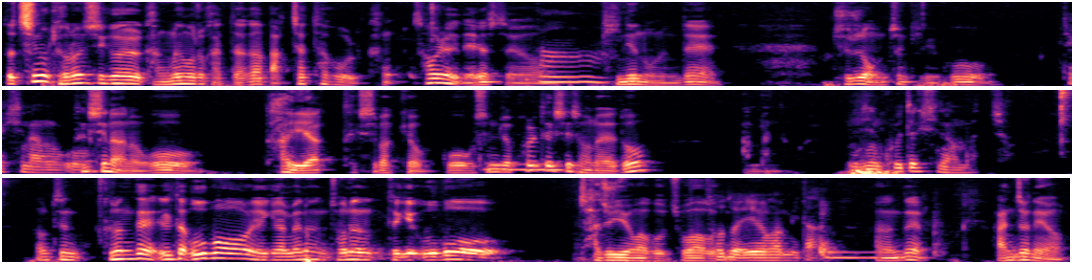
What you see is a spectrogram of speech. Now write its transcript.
저 친구 결혼식을 강릉으로 갔다가 막차 타고 서울역에 내렸어요. 아, 비는 오는데 줄은 엄청 길고 택시는 안 오고. 택시는 안 오고 다 예약 택시밖에 없고 심지어 음. 콜택시 전화해도 안 받는 거예요. 이젠 콜택시는 안 맞죠. 아무튼 그런데 일단 우버 얘기하면은 저는 되게 우버 자주 이용하고 좋아하거든요. 저도 애용합니다. 음, 하는데 안전해요.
